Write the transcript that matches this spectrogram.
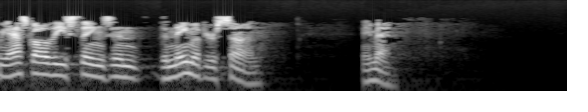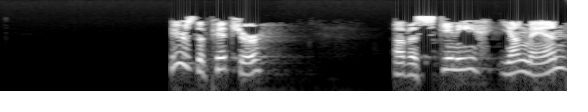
We ask all of these things in the name of your Son. Amen. Here's the picture of a skinny young man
